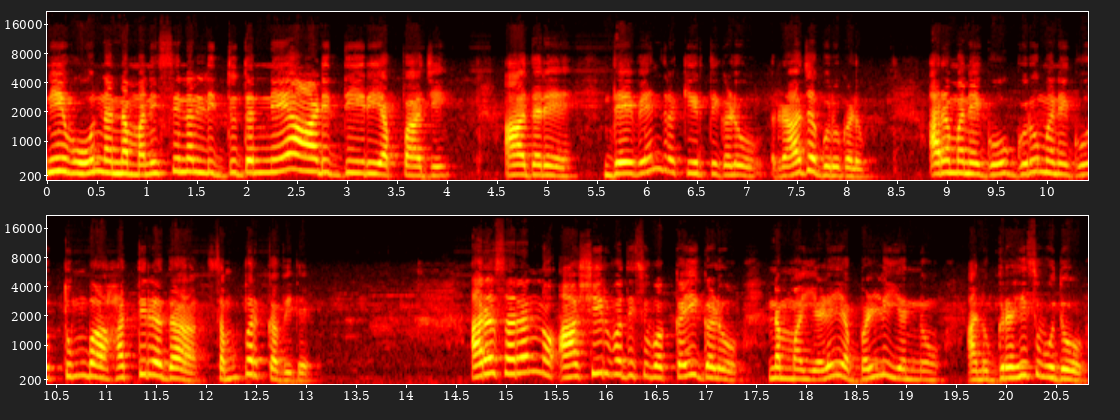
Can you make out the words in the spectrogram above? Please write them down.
ನೀವು ನನ್ನ ಮನಸ್ಸಿನಲ್ಲಿದ್ದುದನ್ನೇ ಆಡಿದ್ದೀರಿ ಅಪ್ಪಾಜಿ. ಆದರೆ ದೇವೇಂದ್ರ ಕೀರ್ತಿಗಳು ರಾಜಗುರುಗಳು. ಅರಮನೆಗೂ ಗುರುಮನೆಗೂ ತುಂಬ ಹತ್ತಿರದ ಸಂಪರ್ಕವಿದೆ. ಅರಸರನ್ನು ಆಶೀರ್ವದಿಸುವ ಕೈಗಳು ನಮ್ಮ ಎಳೆಯ ಬಳ್ಳಿಯನ್ನು ಅನುಗ್ರಹಿಸುವುದು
